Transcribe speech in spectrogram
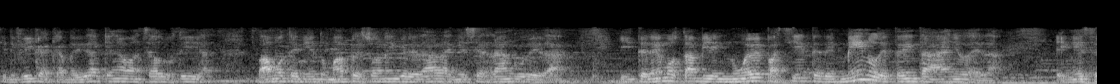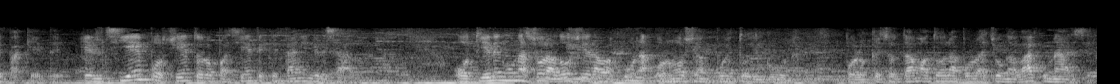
Significa que a medida que han avanzado los días, vamos teniendo más personas ingresadas en ese rango de edad. Y tenemos también nueve pacientes de menos de 30 años de edad en ese paquete. El 100% de los pacientes que están ingresados o tienen una sola dosis de la vacuna o no se han puesto ninguna. Por lo que soltamos a toda la población a vacunarse,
